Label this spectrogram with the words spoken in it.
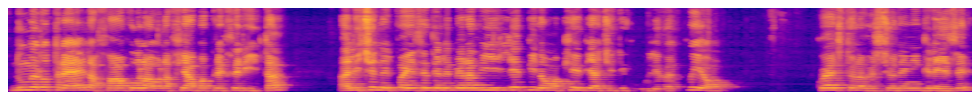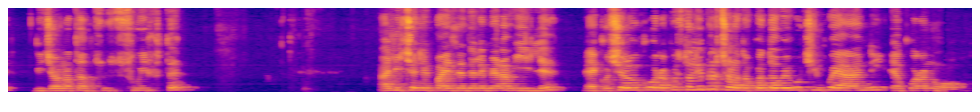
Numero 3, la favola o la fiaba preferita, Alice nel Paese delle Meraviglie, Pinocchio e i Viaggi di Gulliver. Qui ho questa è la versione in inglese di Jonathan Swift. Alice nel Paese delle Meraviglie. Ecco, ce l'ho ancora. Questo libro ce l'ho da quando avevo 5 anni, è ancora nuovo.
